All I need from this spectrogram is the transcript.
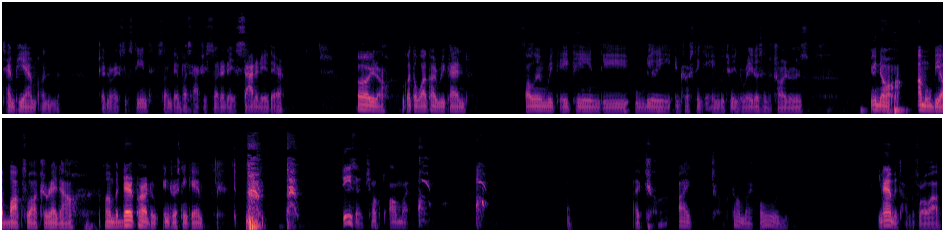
10 p.m. on January 16th, Sunday, but it's actually Saturday, Saturday there. Oh, uh, you know, we got the wildcard weekend. Following week 18, the really interesting game between the Raiders and the Chargers. You know, I'm gonna be a box watcher right now. Um, but Derek Carr had an interesting game. Jeez, I choked on my. I cho- I choked on my own. Man, I've been talking for a while.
